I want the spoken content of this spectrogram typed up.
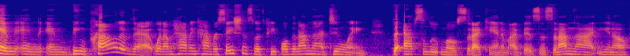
and, and, and being proud of that when I'm having conversations with people, then I'm not doing the absolute most that I can in my business. And I'm not, you know,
